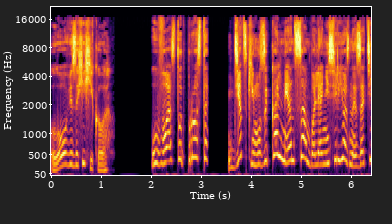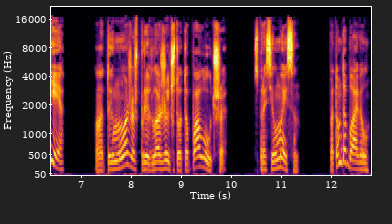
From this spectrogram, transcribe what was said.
Лови захихикала. «У вас тут просто детский музыкальный ансамбль, а не серьезная затея». «А ты можешь предложить что-то получше?» — спросил Мейсон. Потом добавил.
